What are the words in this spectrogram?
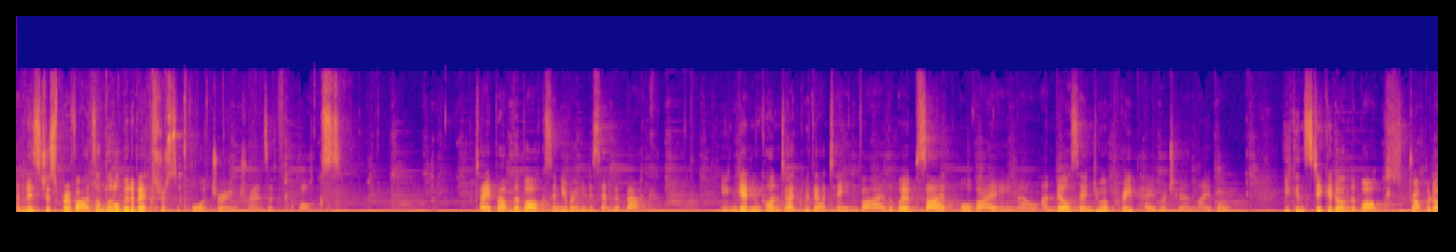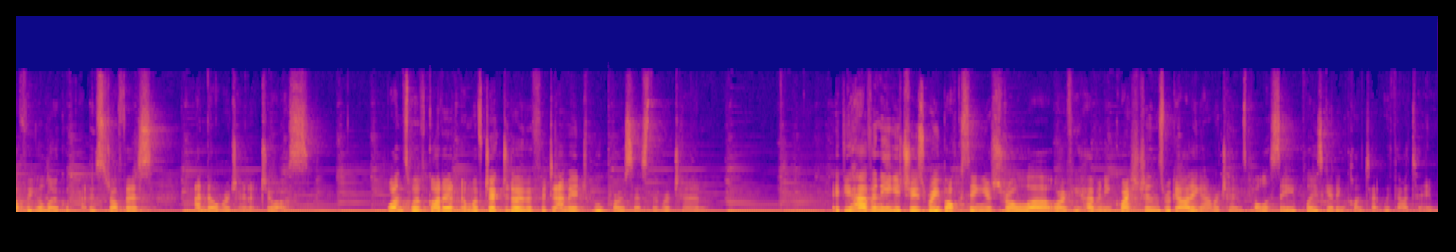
And this just provides a little bit of extra support during transit for the box. Tape up the box and you're ready to send it back. You can get in contact with our team via the website or via email and they'll send you a prepaid return label. You can stick it on the box, drop it off at your local post office and they'll return it to us. Once we've got it and we've checked it over for damage, we'll process the return. If you have any issues reboxing your stroller or if you have any questions regarding our returns policy, please get in contact with our team.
